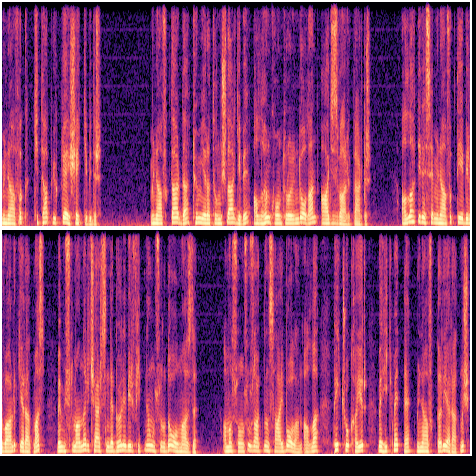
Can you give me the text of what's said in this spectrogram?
Münafık kitap yüklü eşek gibidir. Münafıklar da tüm yaratılmışlar gibi Allah'ın kontrolünde olan aciz varlıklardır. Allah dilese münafık diye bir varlık yaratmaz ve Müslümanlar içerisinde böyle bir fitne unsuru da olmazdı. Ama sonsuz aklın sahibi olan Allah pek çok hayır ve hikmetle münafıkları yaratmış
